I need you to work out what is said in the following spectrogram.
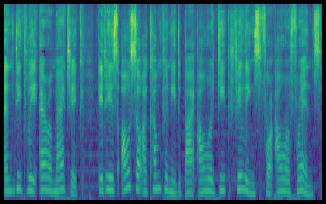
and deeply aromatic. It is also accompanied by our deep feelings for our friends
